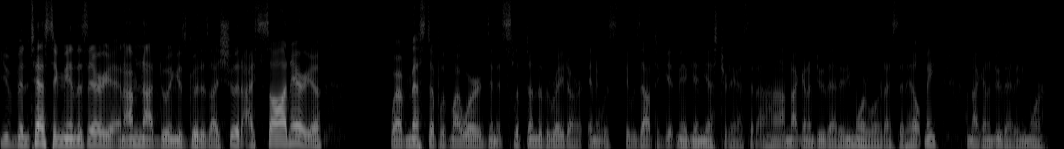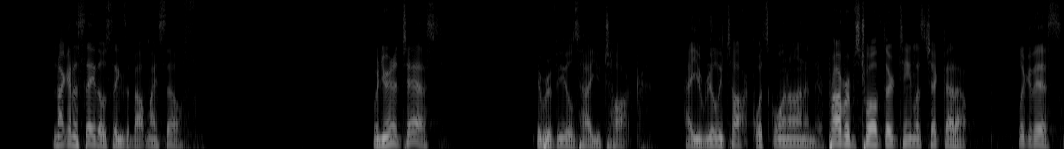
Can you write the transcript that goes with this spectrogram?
you've been testing me in this area, and I'm not doing as good as I should. I saw an area where I've messed up with my words and it slipped under the radar and it was it was out to get me again yesterday. I said, "Uh-huh, I'm not going to do that anymore, Lord." I said, "Help me. I'm not going to do that anymore. I'm not going to say those things about myself." When you're in a test, it reveals how you talk how you really talk, what's going on in there. Proverbs 12 13, let's check that out. Look at this.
